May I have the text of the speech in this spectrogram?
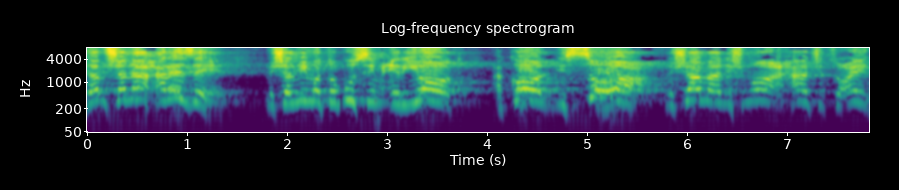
גם שנה אחרי זה משלמים אוטובוסים, עיריות, הכל, לנסוע לשם, לשמוע אחד שצועק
